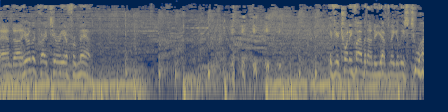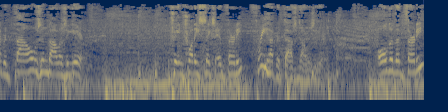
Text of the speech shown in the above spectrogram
And uh, here are the criteria for men. if you're 25 and under, you have to make at least $200,000 a year. Between 26 and 30, $300,000 a year. Older than 30,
